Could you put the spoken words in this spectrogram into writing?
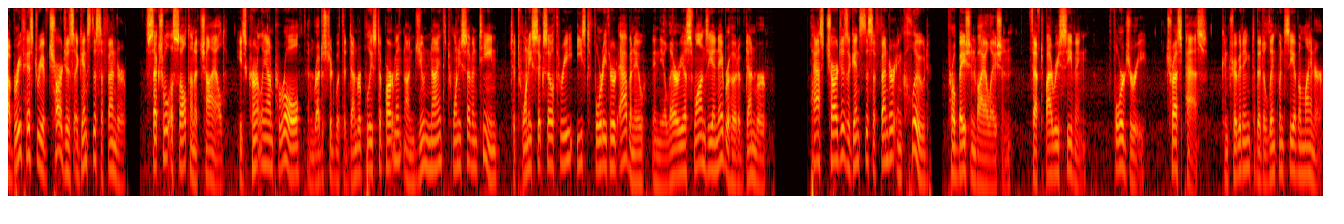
A brief history of charges against this offender sexual assault on a child. He's currently on parole and registered with the Denver Police Department on June 9, 2017, to 2603 East 43rd Avenue in the Elyria Swansea neighborhood of Denver. Past charges against this offender include probation violation, theft by receiving, forgery, trespass, contributing to the delinquency of a minor.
